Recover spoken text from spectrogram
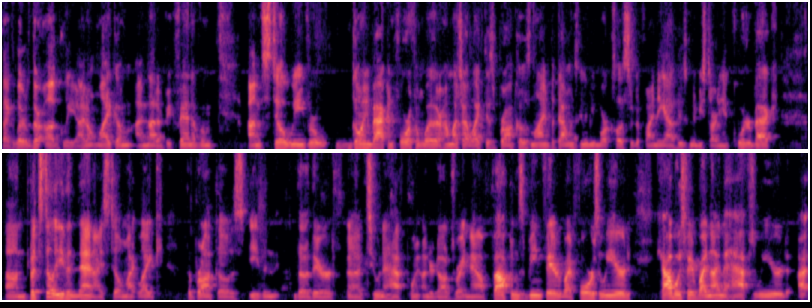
Like they're they're ugly. I don't like them. I'm not a big fan of them. I'm still Weaver going back and forth on whether how much I like this Broncos line, but that one's going to be more closer to finding out who's going to be starting at quarterback. Um, but still, even then, I still might like the Broncos, even though they're uh, two and a half point underdogs right now. Falcons being favored by four is weird. Cowboys favored by nine and a half is weird. I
